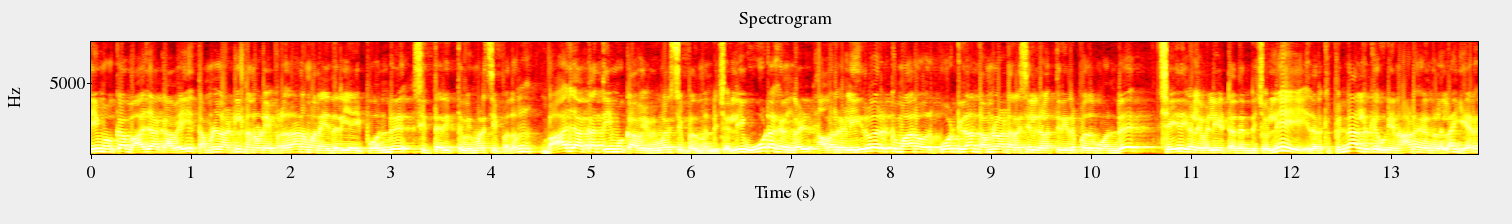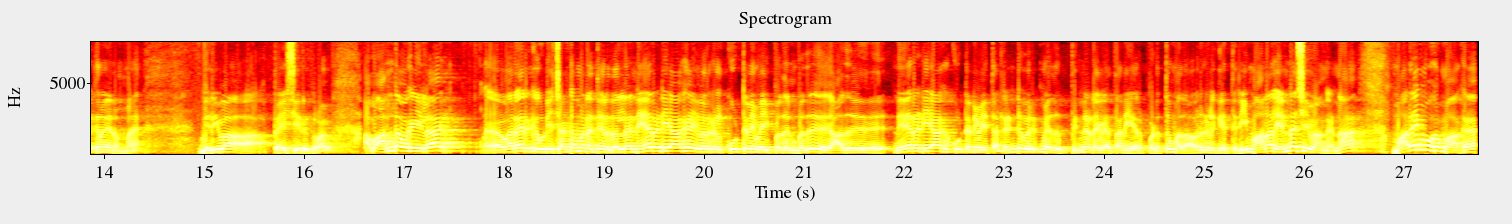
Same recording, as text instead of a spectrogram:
திமுக பாஜகவை தமிழ்நாட்டில் தன்னுடைய பிரதானமான எதிரியை போன்று சித்தரித்து விமர்சிப்பதும் பாஜக திமுகவை விமர்சிப்பதும் என்று சொல்லி ஊடகங்கள் அவர்கள் இருவருக்குமான ஒரு போட்டி தான் தமிழ்நாட்டு அரசியல் களத்தில் இருப்பது போன்று செய்திகளை வெளியிட்டது என்று சொல்லி இதற்கு பின்னால் இருக்கக்கூடிய நாடகங்கள் எல்லாம் ஏற்கனவே நம்ம விரிவாக பேசியிருக்கிறோம். அப்போ அந்த வகையில் வர இருக்கக்கூடிய சட்டமன்ற தேர்தலில் நேரடியாக இவர்கள் கூட்டணி வைப்பது என்பது அது நேரடியாக கூட்டணி வைத்தால் ரெண்டு பேருக்குமே அது பின்னடைவை தான் ஏற்படுத்தும் அது அவர்களுக்கே தெரியும். ஆனால் என்ன செய்வாங்கன்னா மறைமுகமாக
